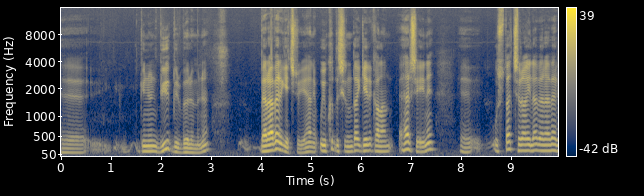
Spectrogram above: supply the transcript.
e, günün büyük bir bölümünü beraber geçiriyor. Yani uyku dışında geri kalan her şeyini e, usta çırağıyla beraber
